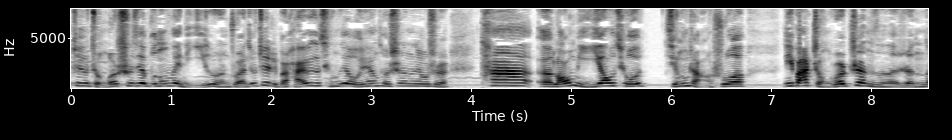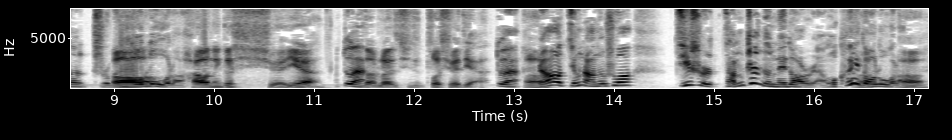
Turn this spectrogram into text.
这个整个世界不能为你一个人转。就这里边还有一个情节，我印象特深的就是他，呃，老米要求警长说，你把整个镇子的人的指纹都录了，哦，还有那个血液，对了了去做血检，对。然后警长就说，即使咱们镇子没多少人，我可以都录了，嗯。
